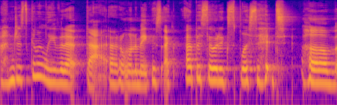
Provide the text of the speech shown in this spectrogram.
I'm just going to leave it at that. I don't want to make this episode explicit. Um,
